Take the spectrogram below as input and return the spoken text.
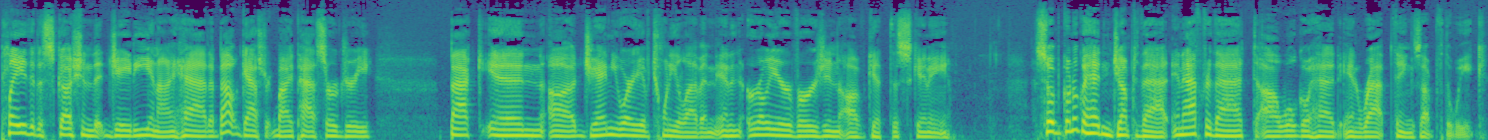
play the discussion that JD and I had about gastric bypass surgery back in uh, January of 2011 in an earlier version of Get the Skinny. So I'm going to go ahead and jump to that, and after that, uh, we'll go ahead and wrap things up for the week.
